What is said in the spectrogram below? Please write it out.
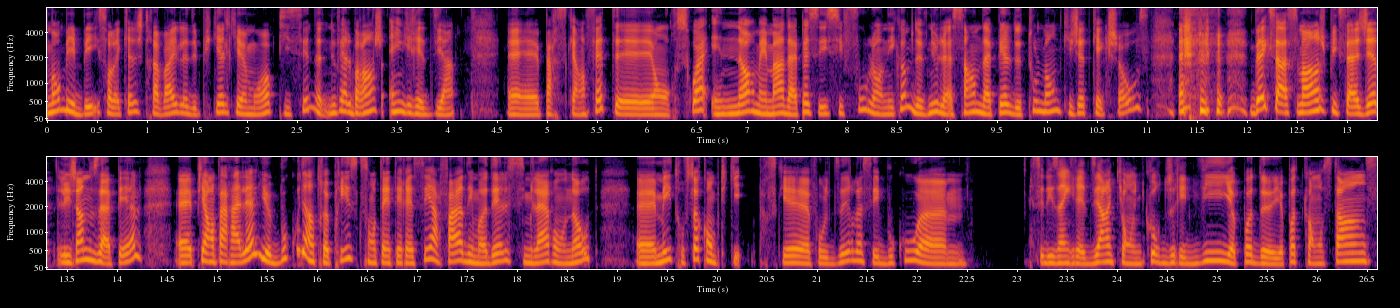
mon bébé sur lequel je travaille depuis quelques mois. Puis c'est notre nouvelle branche ingrédients. Euh, parce qu'en fait, on reçoit énormément d'appels. C'est fou, on est comme devenu le centre d'appel de tout le monde qui jette quelque chose. Dès que ça se mange puis que ça jette, les gens nous appellent. Puis en parallèle, il y a beaucoup d'entreprises qui sont intéressées à faire des modèles similaires aux nôtres, mais ils trouvent ça compliqué parce que, faut le dire, là, c'est beaucoup. euh, c'est des ingrédients qui ont une courte durée de vie, il n'y a, pas de- y a pas de constance.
